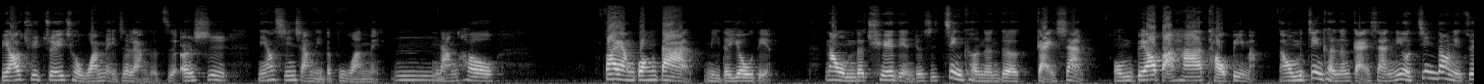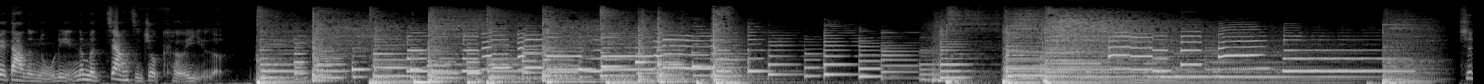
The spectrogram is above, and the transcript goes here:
不要去追求完美这两个字，而是你要欣赏你的不完美，嗯，然后发扬光大你的优点。那我们的缺点就是尽可能的改善，我们不要把它逃避嘛。那我们尽可能改善，你有尽到你最大的努力，那么这样子就可以了。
